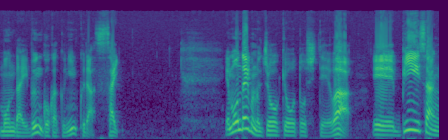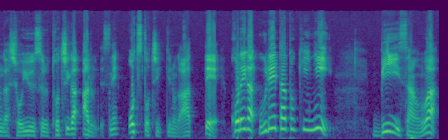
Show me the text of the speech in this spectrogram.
問題文ご確認ください。問題文の状況としては、えー、B さんが所有する土地があるんですね。落つ土地っていうのがあって、これが売れた時に、B さんは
